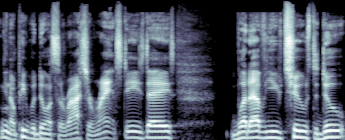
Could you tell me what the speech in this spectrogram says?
you know, people doing sriracha ranch these days. Whatever you choose to do,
